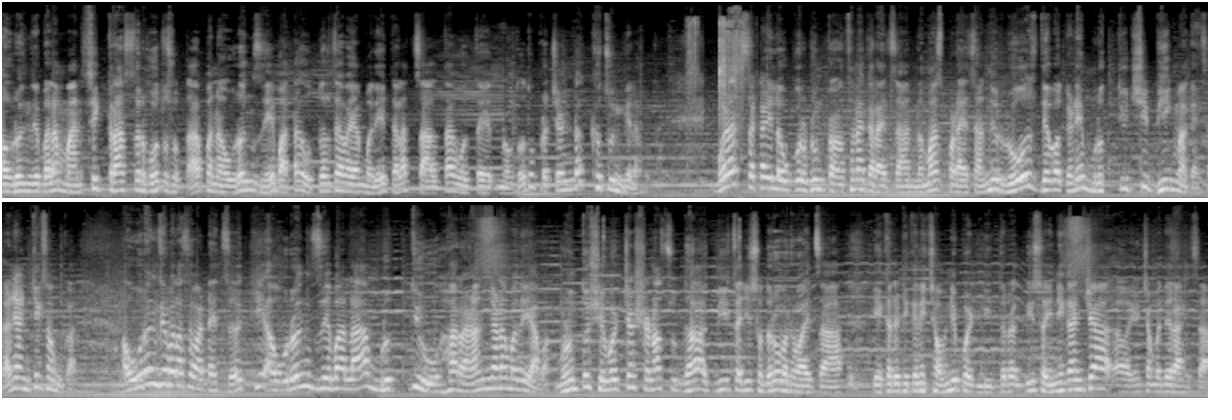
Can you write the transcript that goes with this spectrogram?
औरंगजेबाला मानसिक त्रास तर होतच होता पण औरंगजेब आता उतरत्या वयामध्ये त्याला चालता बोलता येत नव्हतं तो प्रचंड खचून गेला होता. बरंच सकाळी लवकर उठून प्रार्थना करायचा नमाज पडायचा आणि रोज देवाकडे मृत्यूची भीक मागायचा. आणि आणखी एक सांगू का? औरंगजेबाला असं वाटायचं की औरंगजेबाला मृत्यू हा रणांगणामध्ये यावा. म्हणून तो शेवटच्या क्षणात सुद्धा अगदी त्याची सदरो भरवायचा एखाद्या ठिकाणी छावणी पडली तर अगदी सैनिकांच्या याच्यामध्ये राहायचा.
